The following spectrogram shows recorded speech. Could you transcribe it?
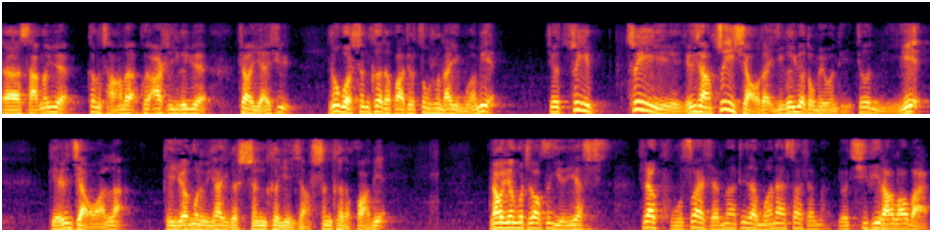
呃三个月，更长的会二十一个月这样延续。如果深刻的话，就终生难以磨灭。就最最影响最小的一个月都没问题。就你给人讲完了，给员工留下一个深刻印象、深刻的画面，然后员工知道自己也是这点苦算什么，这点磨难算什么？有七匹狼老板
